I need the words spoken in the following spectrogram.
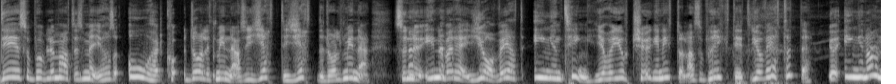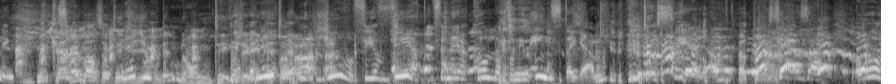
det är så problematiskt för mig. Jag har så oerhört dåligt minne, alltså jätte, jättedåligt minne. Så nu innebär det, jag vet ingenting jag har gjort 2019, alltså på riktigt. Jag vet inte, jag har ingen aning. Men kan det vara så att du inte gjorde någonting Nej, 2019? jo, för jag vet, för när jag kollar på min Instagram, då ser jag, då ser jag så här, åh,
